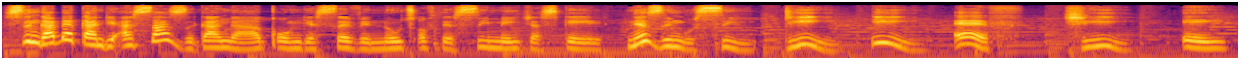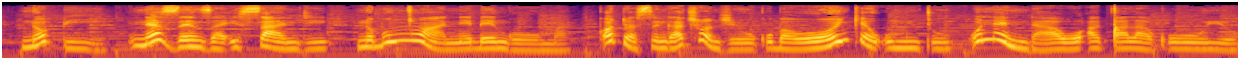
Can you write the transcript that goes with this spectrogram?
Singabe kanti asazi kangako nge-7 notes of the C major scale nezingu-C, D, E, F, G, A no-B nezenza isandi nobuncwane bengoma. Kodwa singatsho nje ukuba wonke umntu unendawo aqala kuyo.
